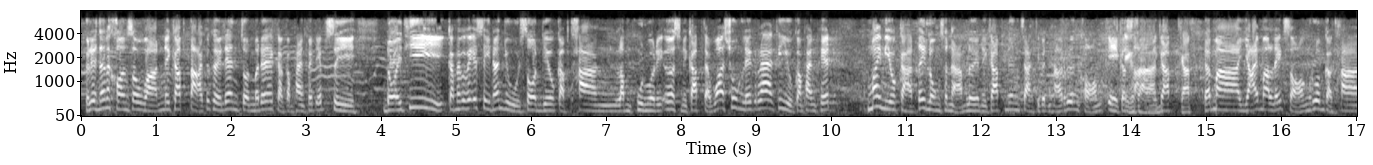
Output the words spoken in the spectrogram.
เคยเล่นทั้งนครสวรรค์นะครับตากก็เคยเล่นจนมาได้ให้กับกำแพงเพชร FC โดยที่กำแพงเพชร FC นั้นอยู่โซนเดียวกับทางลำพูนวอริเออร์สนะครับแต่ว่าช่วงเล็กแรกที่อยู่กำแพงเพชร ไม่มีโอกาสได้ลงสนามเลยนะครับเนื่องจากที่เป็นปัญหาเรื่องของเอกเอกสาสารรนะครับครับแล้วมาย้ายมาเล็ก 2 ร่วมกับทาง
